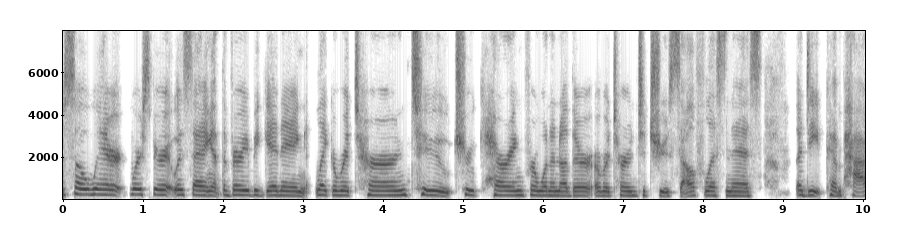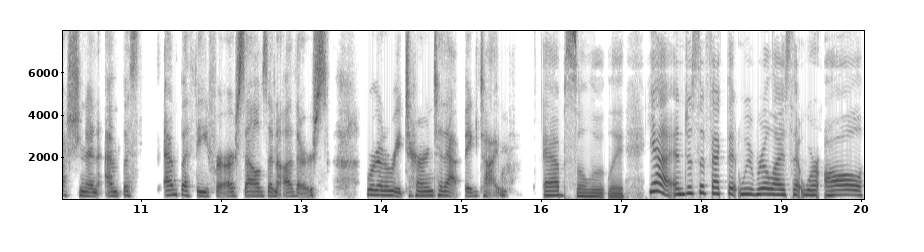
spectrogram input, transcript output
So where where spirit was saying at the very beginning like a return to true caring for one another a return to true selflessness a deep compassion and empathy empathy for ourselves and others. We're going to return to that big time Absolutely. Yeah. And just the fact that we realize that we're all,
